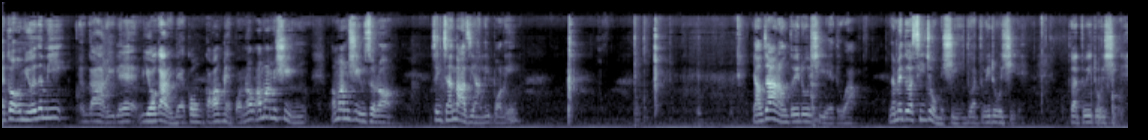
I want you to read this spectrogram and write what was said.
အကောင်အမျိုးသမီးကတွေလည်းယောဂတွေလည်းအကုန်ကောင်းတယ်ပေါ့နော်ဘာမှမရှိဘူးဘာမှမရှိဘူးဆိုတော့စိတ်ချမ်းသာစရာလေးပေါ့လေယောက်ျားတော်သွေးတို့ရှိတယ်သူကဒါပေမဲ့သူကစီးကြုံမရှိဘူးသူကသွေးတို့ရှိတယ် သူကသွေးတို့ရှိတယ်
